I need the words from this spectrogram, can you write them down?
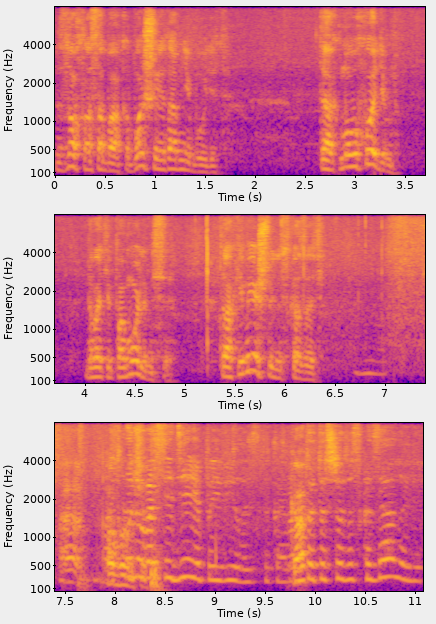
Сдохла собака, больше ее там не будет. Так, мы уходим. Давайте помолимся. Так, имеешь что-нибудь сказать? А, откуда у вас идея появилась такая? Как? Вам кто-то что-то сказал или,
